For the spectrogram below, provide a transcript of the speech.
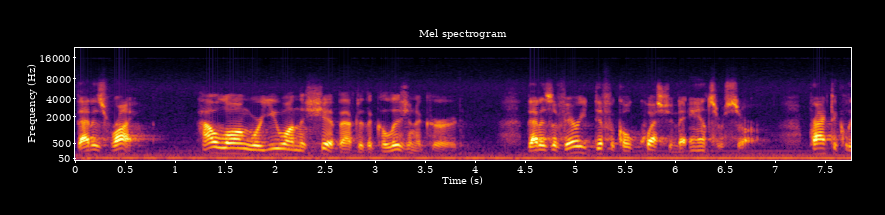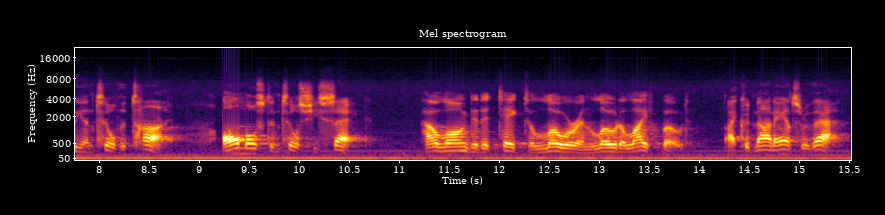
That is right. How long were you on the ship after the collision occurred? That is a very difficult question to answer, sir. Practically until the time, almost until she sank. How long did it take to lower and load a lifeboat? I could not answer that.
